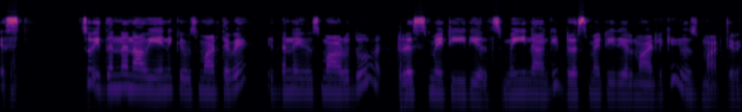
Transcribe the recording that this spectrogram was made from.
ಎಸ್ಟರ್ ಸೊ ಇದನ್ನ ನಾವು ಏನಕ್ಕೆ ಯೂಸ್ ಮಾಡ್ತೇವೆ? ಇದನ್ನ ಯೂಸ್ ಮಾಡೋದು ಡ್ರೆಸ್ ಮೆಟೀರಿಯಲ್ಸ್ ಮೈನ್ ಆಗಿ ಡ್ರೆಸ್ ಮೆಟೀರಿಯಲ್ ಮಾಡಲಿಕ್ಕೆ ಯೂಸ್ ಮಾಡ್ತೇವೆ.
